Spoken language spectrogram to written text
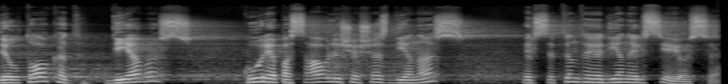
Dėl to, kad Dievas kūrė pasaulį šešias dienas ir septintąją dieną ilsėjosi.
